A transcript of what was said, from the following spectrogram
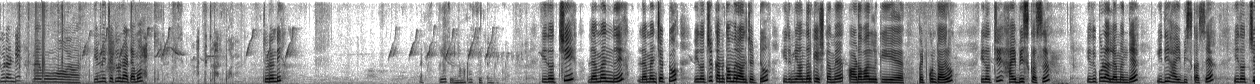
చూడండి మేము ఎన్ని చెట్లు నాటామో. చూడండి. ఇది వచ్చి లెమన్ది లెమన్ చెట్టు ఇది వచ్చి కనకాంబరాల చెట్టు. ఇది మీ అందరికీ ఇష్టమే ఆడవాళ్ళకి పెట్టుకుంటారు. ఇది వచ్చి హైబిస్కస్. ఇది కూడా లెమన్దే ఇది హైబిస్కస్సే ఇది వచ్చి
